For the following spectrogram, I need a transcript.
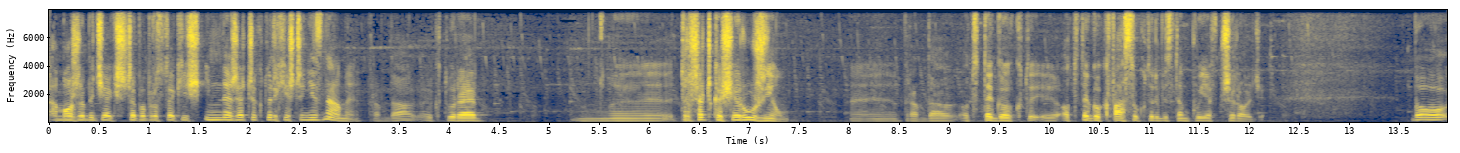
a może być jeszcze po prostu jakieś inne rzeczy, których jeszcze nie znamy, prawda, które e, troszeczkę się różnią, e, prawda, od tego, od tego kwasu, który występuje w przyrodzie. Bo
